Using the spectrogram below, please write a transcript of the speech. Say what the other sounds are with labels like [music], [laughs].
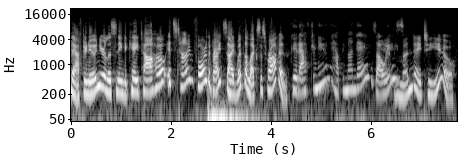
Good afternoon. You're listening to K Tahoe. It's time for The Bright Side with Alexis Robin. Good afternoon. Happy Monday, as always. Happy Monday to you.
